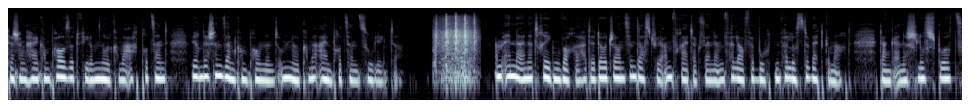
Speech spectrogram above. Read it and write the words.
Der Shanghai Composite fiel um 0,8 Prozent, während der Shenzhen Component um 0,1 Prozent zulegte. Am Ende einer trägen Woche hat der Dow Jones Industrial am Freitag seine im Verlauf verbuchten Verluste wettgemacht. Dank eines Schlussspurts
